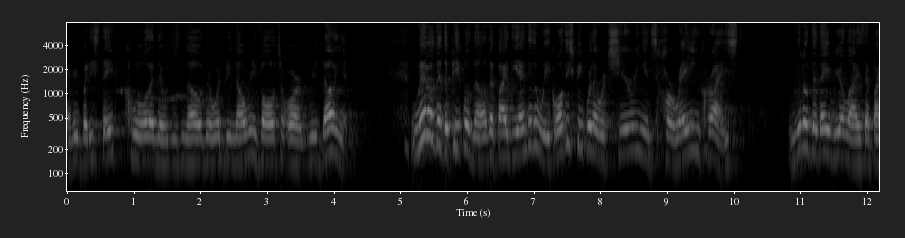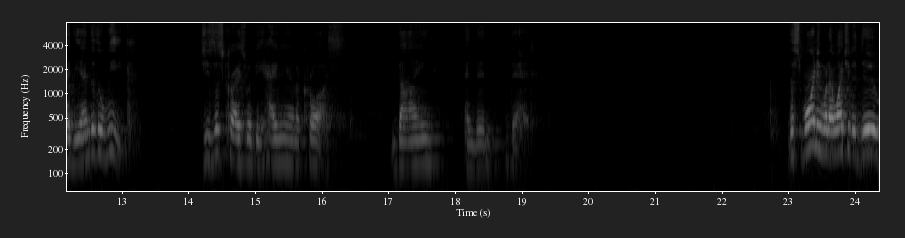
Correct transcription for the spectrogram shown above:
everybody stayed cool, and there was no there would be no revolt or rebellion. Little did the people know that by the end of the week, all these people that were cheering and hooraying Christ, little did they realize that by the end of the week, Jesus Christ would be hanging on a cross, dying, and then This morning, what I want you to do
